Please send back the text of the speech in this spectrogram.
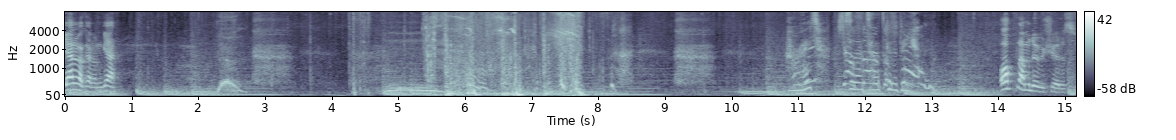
Gel bakalım gel. Alright, so that's how it's gonna be. Okla mı dövüşüyoruz?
